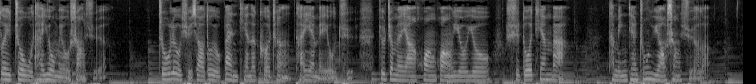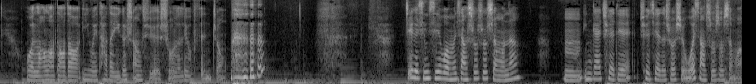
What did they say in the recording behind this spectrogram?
所以周五他又没有上学，周六学校都有半天的课程，他也没有去，就这么样晃晃悠悠十多天吧。他明天终于要上学了，我唠唠叨叨，因为他的一个上学说了六分钟。这个星期我们想说说什么呢？嗯，应该确定确切的说是我想说说什么。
